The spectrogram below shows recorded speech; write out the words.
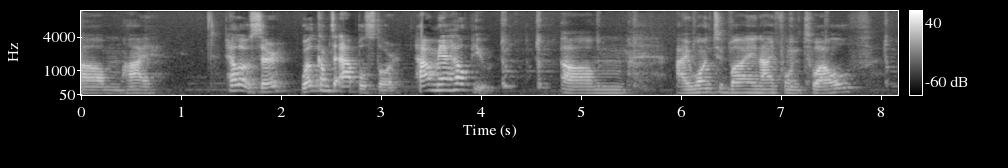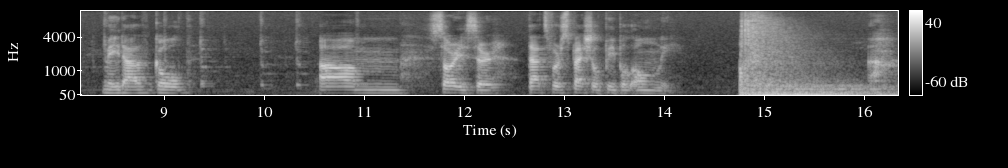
Um, hi. Hello, sir. Welcome to Apple Store. How may I help you? Um, I want to buy an iPhone 12 made out of gold. Um, sorry, sir. That's for special people only. Ah,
